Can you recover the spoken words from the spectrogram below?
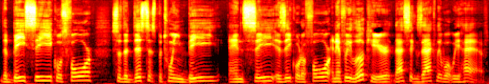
the BC equals 4, so the distance between B and C is equal to 4. And if we look here, that's exactly what we have.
